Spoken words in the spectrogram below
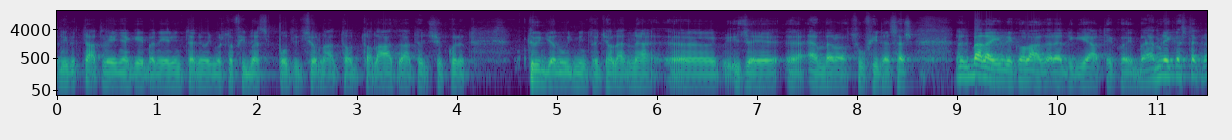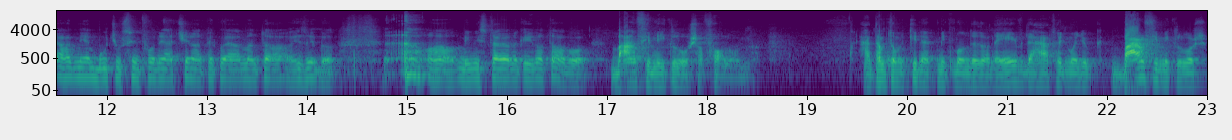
vitát lényegében érinteni, hogy most a Fidesz pozícionálta a Lázárt, hogy akkor tűnjön úgy, mintha lenne uh, izé, emberarcú Fideszes. Ez beleillik a Lázár eddigi játékaiba. Emlékeztek rá, hogy milyen búcsú szimfóniát csinált, mikor elment a, izéből, a miniszterelnök hivatalból? Bánfi Miklós a falon hát nem tudom, hogy kinek mit mond ez a név, de hát, hogy mondjuk Bánfi Miklós,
